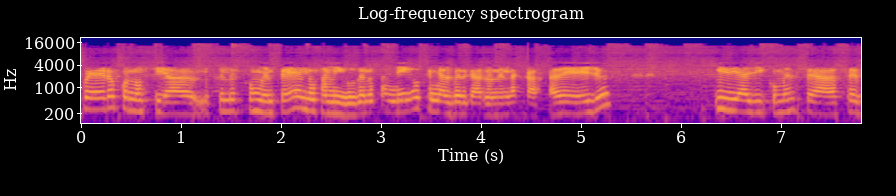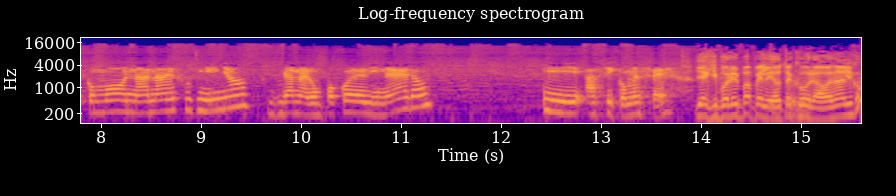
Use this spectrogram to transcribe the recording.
pero conocí a lo que les comenté, los amigos de los amigos que me albergaron en la casa de ellos. Y de allí comencé a ser como nana de sus niños, ganar un poco de dinero. Y así comencé. ¿Y aquí por el papeleo te cobraban algo?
